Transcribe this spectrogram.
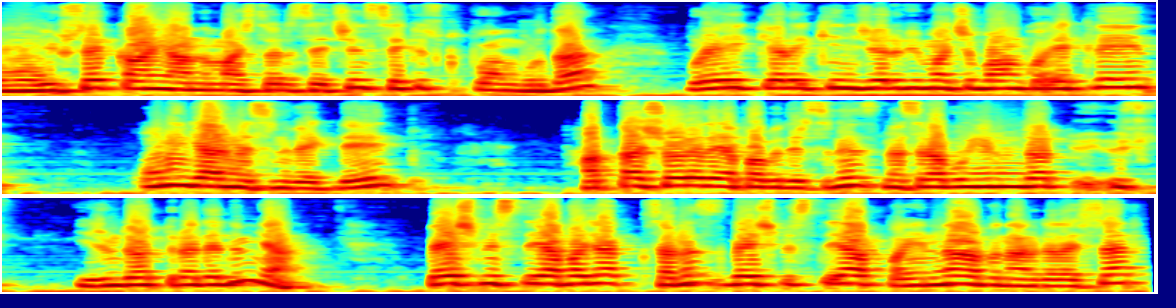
Ee, yüksek ganyanlı maçları seçin. 8 kupon burada. Buraya ilk yarı ikinci yarı bir maçı banko ekleyin. Onun gelmesini bekleyin. Hatta şöyle de yapabilirsiniz. Mesela bu 24 3, 24 lira dedim ya. 5 misli yapacaksanız 5 misli yapmayın. Ne yapın arkadaşlar?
